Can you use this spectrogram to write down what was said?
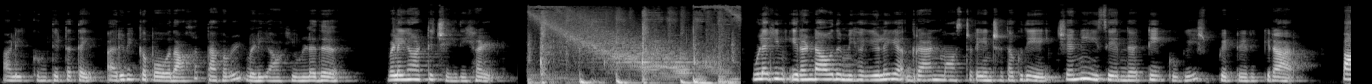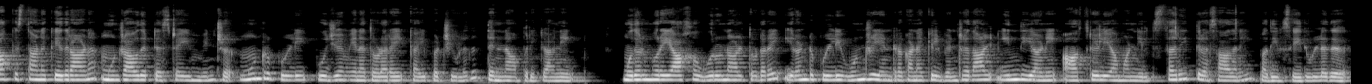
அளிக்கும் திட்டத்தை அறிவிக்கப் போவதாக தகவல் வெளியாகியுள்ளது. விளையாட்டுச் செய்திகள். உலகின் இரண்டாவது மிக இளைய கிராண்ட் மாஸ்டர் என்ற தகுதியை சென்னையை சேர்ந்த டி. குகேஷ் பெற்றிருக்கிறார். பாகிஸ்தானுக்கு எதிரான மூன்றாவது டெஸ்டையும் வென்று மூன்று புள்ளி பூஜ்ஜியம் என தொடரை கைப்பற்றியுள்ளது தென்னாப்பிரிக்க அணி. முதல் முறையாக ஒருநாள் தொடரை இரண்டு புள்ளி ஒன்று என்ற கணக்கில் வென்றதால் இந்திய அணி ஆஸ்திரேலியா மண்ணில் சரித்திர சாதனை பதிவு செய்துள்ளது.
